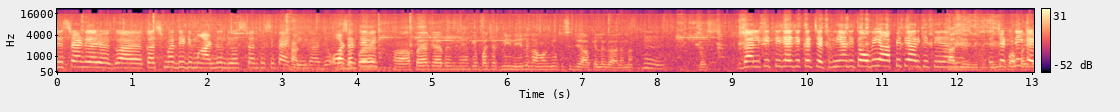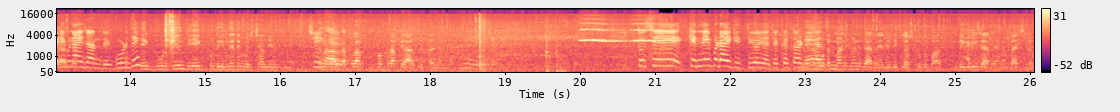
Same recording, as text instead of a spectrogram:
ਜਿਸ ਤਰ੍ਹਾਂ ਕਸਟਮਰ ਦੀ ਡਿਮਾਂਡ ਹੁੰਦੀ ਹੈ, ਉਸ ਤਰ੍ਹਾਂ ਤੁਸੀਂ ਪੈਕਿੰਗ ਕਰਦੇ ਹੋ। ਆਰਡਰ ਤੇ ਵੀ ਹਾਂ ਆਪਾਂ ਕਹਿ ਦਿੰਦੇ ਆ ਕਿ ਆਪਾਂ ਚਟਨੀ ਨਹੀਂ ਲਗਾਵਾਂਗੇ ਤੁਸੀਂ ਜਾ ਕੇ ਲਗਾ ਲੈਣਾ। ਹੂੰ। ਬਸ। ਗੱਲ ਕੀਤੀ ਜਾਏ ਜੇਕਰ ਚਟਨੀਆਂ ਦੀ ਤਾਂ ਉਹ ਵੀ ਆਪ ਹੀ ਤਿਆਰ ਕੀਤੀ ਜਾਂਦੀ ਹੈ ਤੇ ਚਟਨੀ ਕਿਹੜੀ ਬਣਾਈ ਜਾਂਦੀ ਹੈ? ਗੁੜ ਦੀ? ਇੱਕ ਗੁੜ ਦੀ ਹੁੰਦੀ ਹੈ ਇੱਕ ਪੁਦੀਨੇ ਤੇ ਮਿਰਚਾਂ ਦੀ ਹੁੰਦੀ ਹੈ। ਨਾਲ ਹੈ। ਅਕਲਾ ਵੱਖਰਾ ਪਿਆਜ਼ ਦਿੱਤਾ ਜਾਂਦਾ ਹੂੰ। ਤੁਸੀਂ ਕਿੰਨੀ ਪੜ੍ਹਾਈ ਕੀਤੀ ਹੋਈ ਹੈ ਜੇਕਰ ਤੁਹਾਡੀ ਮੈਂ ਗੱਲ ਹੋਟਲ ਮੈਨੇਜਮੈਂਟ ਕਰ ਰਿਹਾ ਦੀਦੀ ਪਲੱਸ 2 ਤੋਂ ਬਾਅਦ ਡਿਗਰੀ ਕਰ ਰਿਹਾ ਮੈਂ ਬੈਚਲਰ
